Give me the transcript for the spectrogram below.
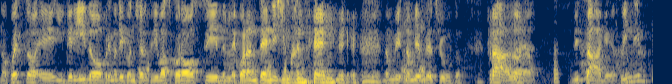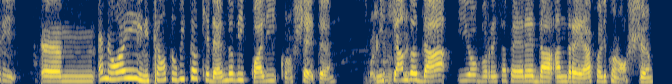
No, questo è il grido prima dei concerti di Vasco Rossi delle quarantenni, cinquantenni. Non mi, non mi è piaciuto. Fra, allora, di saghe, quindi? Sì, um, e noi iniziamo subito chiedendovi quali conoscete. Quali Iniziando conoscete? da, io vorrei sapere da Andrea quali conosce.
